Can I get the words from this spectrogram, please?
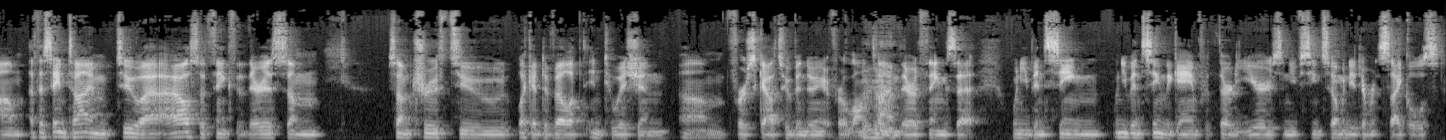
Um, at the same time, too, I, I also think that there is some some truth to like a developed intuition um, for scouts who've been doing it for a long Mhm. time. There are things that when you've been seeing when you've been seeing the game for 30 years and you've seen so many different cycles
